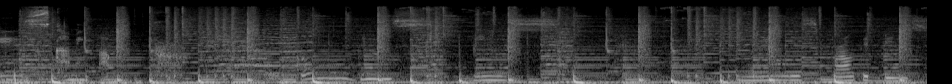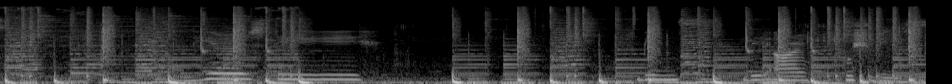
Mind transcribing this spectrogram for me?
is coming up. Go, beans, beans, newly sprouted beans. Auschwitz.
